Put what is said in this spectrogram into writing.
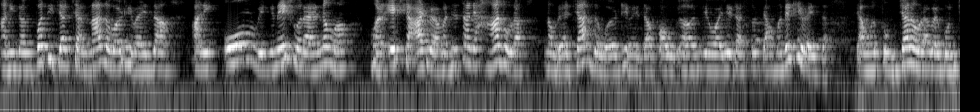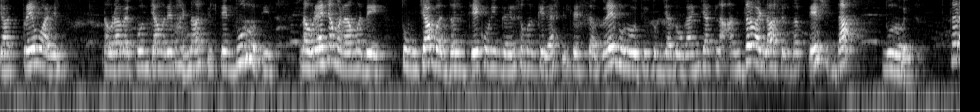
आणि गणपतीच्या चरणाजवळ ठेवायचा. आणि ओम विघ्नेश्वराय नम म्हण एकशे आठ वेळा म्हणजेच आणि हा दोरा नवऱ्याच्या जवळ ठेवायचा. पाऊ जे वॉयलेट असतं त्यामध्ये ठेवायचा. त्यामुळं तुमच्या नवरा बायकोंच्यात प्रेम वाढेल. नवरा बायकोंच्यामध्ये भांडणं असतील ते दूर होतील. नवऱ्याच्या मनामध्ये तुमच्याबद्दल जे कोणी गैरसमज केले असतील ते सगळे दूर होतील. तुमच्या दोघांच्यातलं अंतर वाढलं असेल तर ते सुद्धा दूर होईल. तर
